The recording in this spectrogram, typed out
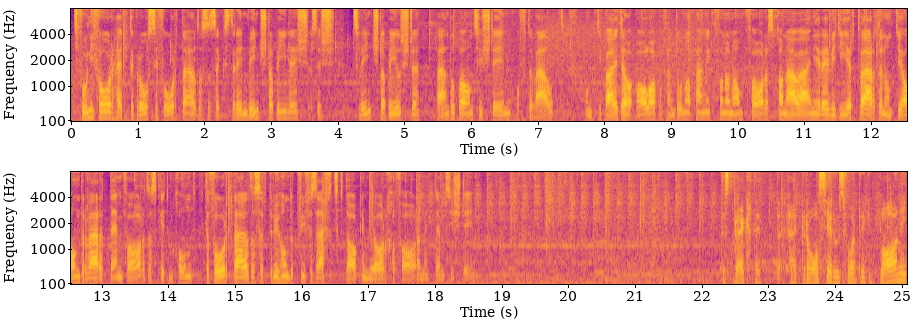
Das Funifor hat den grossen Vorteil, dass es extrem windstabil ist. Es ist das windstabilste Pendelbahnsystem auf der Welt. Und die beiden Anlagen können unabhängig voneinander fahren. Es kann auch eine revidiert werden und die andere während dem fahren. Das gibt dem Kunden den Vorteil, dass er 365 Tage im Jahr fahren kann mit dem System. Das Projekt hat eine grosse Herausforderung in der Planung,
